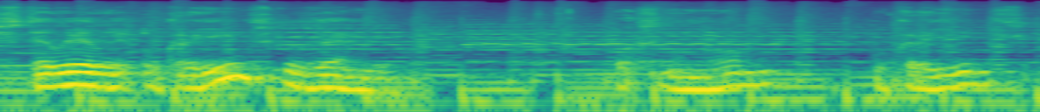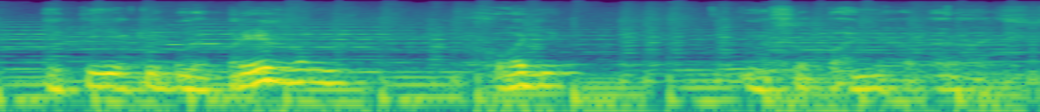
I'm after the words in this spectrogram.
встелили українську землю в основному українці і ті, які були призвані в ході наступальних операцій.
